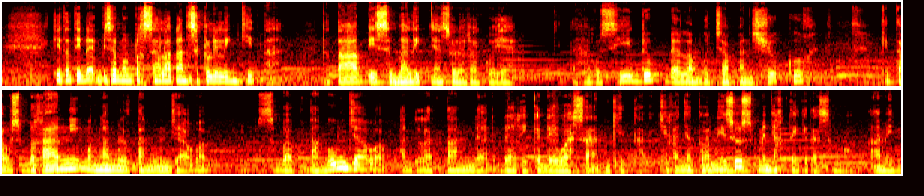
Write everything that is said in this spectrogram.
Kita tidak bisa mempersalahkan sekeliling kita. Tetapi sebaliknya saudaraku ya. Kita harus hidup dalam ucapan syukur. Kita harus berani mengambil tanggung jawab. Sebab tanggung jawab adalah tanda dari kedewasaan kita. Kiranya Tuhan Yesus menyertai kita semua. Amin.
